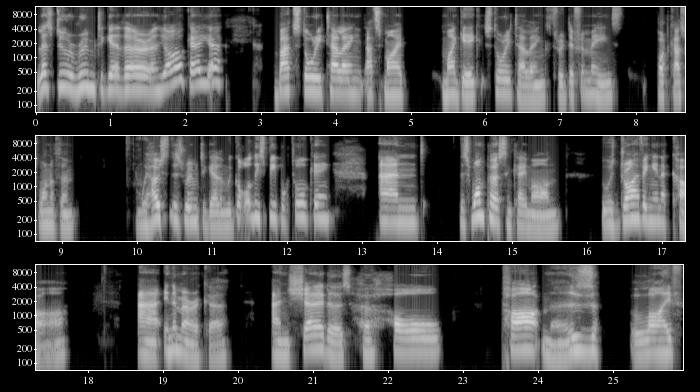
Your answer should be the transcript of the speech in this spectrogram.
let's do a room together. And yeah, okay, yeah. About storytelling. That's my my gig, storytelling through different means. Podcast, one of them. We hosted this room together and we got all these people talking. And this one person came on who was driving in a car uh, in America and shared us her whole partner's life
